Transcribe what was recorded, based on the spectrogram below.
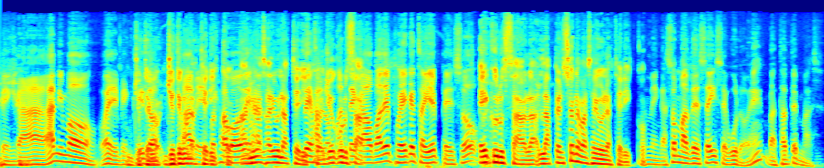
Venga, ánimo. Oye, me Yo tengo- yo tengo un ver, asterisco. favor, A mí me ha salido un asterisco. Yo he cruzado. para después que está ahí espeso. He cruzado, la- las personas me han salido un asterisco. Venga, son más de seis seguro, ¿eh? Bastantes más.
